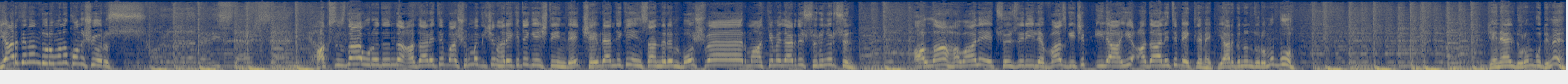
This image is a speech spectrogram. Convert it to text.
Yargının durumunu konuşuyoruz. Haksızlığa uğradığında adalete başvurmak için harekete geçtiğinde çevrendeki insanların boş ver mahkemelerde sürünürsün. Allah'a havale et sözleriyle vazgeçip ilahi adaleti beklemek. Yargının durumu bu. Genel durum bu değil mi?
